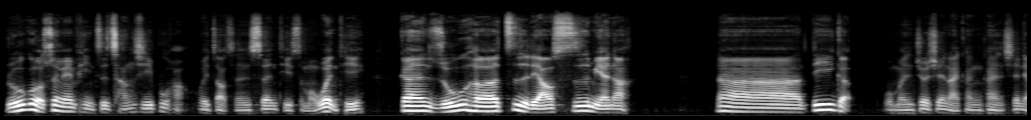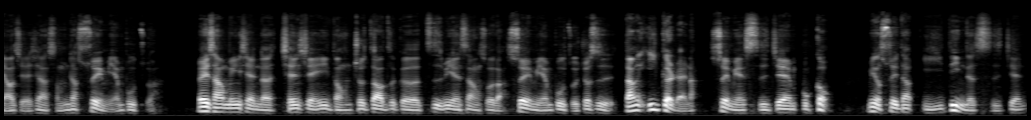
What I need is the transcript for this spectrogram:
如果睡眠品质长期不好，会造成身体什么问题？跟如何治疗失眠啊？那第一个，我们就先来看看，先了解一下什么叫睡眠不足啊？非常明显的，浅显易懂，就照这个字面上说的，睡眠不足就是当一个人啊睡眠时间不够。没有睡到一定的时间，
